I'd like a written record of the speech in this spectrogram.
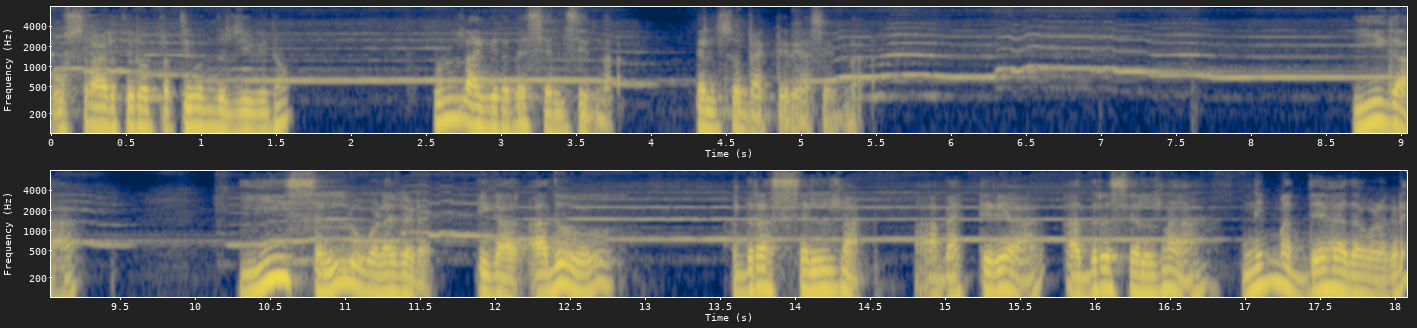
ಉಸಿರಾಡ್ತಿರೋ ಪ್ರತಿಯೊಂದು ಜೀವಿನೂ ಫುಲ್ ಆಗಿರೋದೇ ಸೆಲ್ಸ್ ಇಂದ ಸೆಲ್ಸು ಬ್ಯಾಕ್ಟೀರಿಯಾಸಿಂದ ಈಗ ಈ ಸೆಲ್ ಒಳಗಡೆ, ಈಗ ಅದು ಅದರ ಸೆಲ್ನ ಆ ಬ್ಯಾಕ್ಟೀರಿಯಾ ಅದರ ಸೆಲ್ನ ನಿಮ್ಮ ದೇಹದ ಒಳಗಡೆ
